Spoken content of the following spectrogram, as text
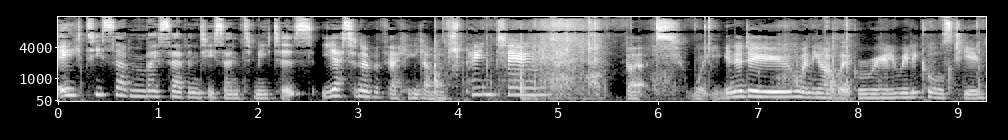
87 by 70 centimetres, yet another fairly large painting, but what you're gonna do when the artwork really, really calls to you.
